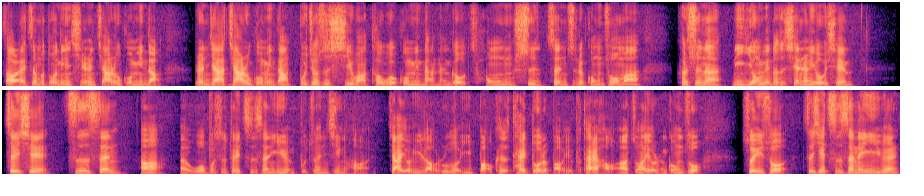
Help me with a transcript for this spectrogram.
找来这么多年轻人加入国民党。人家加入国民党，不就是希望透过国民党能够从事政治的工作吗？可是呢，你永远都是现任优先。这些资深啊，呃，我不是对资深议员不尊敬哈，家有一老如有一宝，可是太多的宝也不太好啊，总要有人工作。所以说，这些资深的议员，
